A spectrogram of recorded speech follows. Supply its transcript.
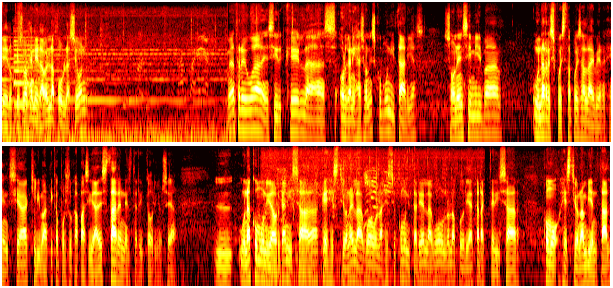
de, lo que eso ha generado en la población. Me atrevo a decir que las organizaciones comunitarias son en sí mismas una respuesta pues a la emergencia climática por su capacidad de estar en el territorio, o sea, una comunidad organizada que gestiona el agua o la gestión comunitaria del agua uno la podría caracterizar como gestión ambiental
